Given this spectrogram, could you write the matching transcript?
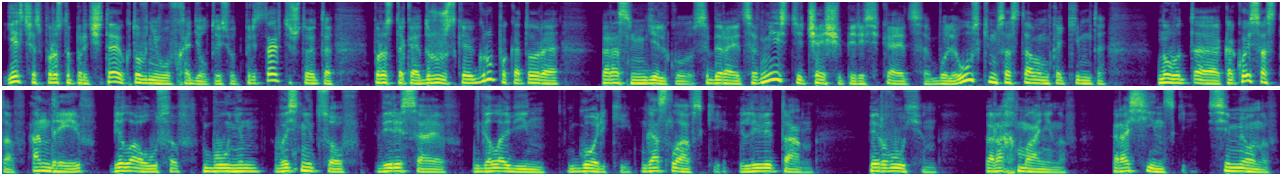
Я сейчас просто прочитаю, кто в него входил. То есть вот представьте, что это просто такая дружеская группа, которая раз в недельку собирается вместе, чаще пересекается более узким составом каким-то. Но вот э, какой состав? Андреев, Белоусов, Бунин, Васнецов, Вересаев, Головин, Горький, Гаславский, Левитан, Первухин, Рахманинов, Росинский, Семенов,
